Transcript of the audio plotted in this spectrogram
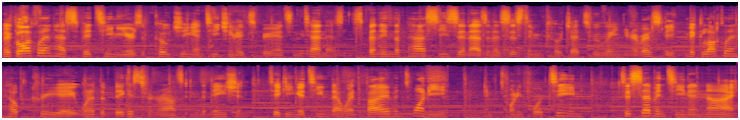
McLaughlin has 15 years of coaching and teaching experience in tennis. Spending the past season as an assistant coach at Tulane University, McLaughlin helped create one of the biggest turnarounds in the nation, taking a team that went 5 and 20 in 2014 to 17 and 9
